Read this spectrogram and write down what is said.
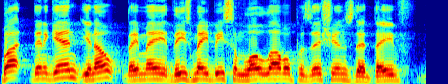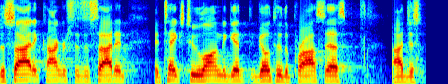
But then again, you know, they may these may be some low-level positions that they've decided Congress has decided it takes too long to get to go through the process. I just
